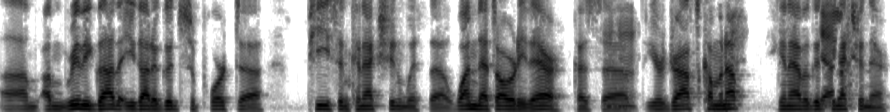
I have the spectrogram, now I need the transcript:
um, I'm really glad that you got a good support uh, piece and connection with uh, one that's already there because uh, mm-hmm. your draft's coming up. You're going to have a good yeah. connection there.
